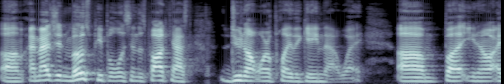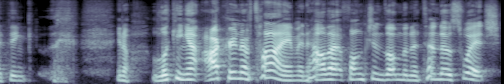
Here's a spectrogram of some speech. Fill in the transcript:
Um, I imagine most people listening to this podcast do not want to play the game that way. Um, but you know, I think, you know, looking at Ocarina of Time and how that functions on the Nintendo Switch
